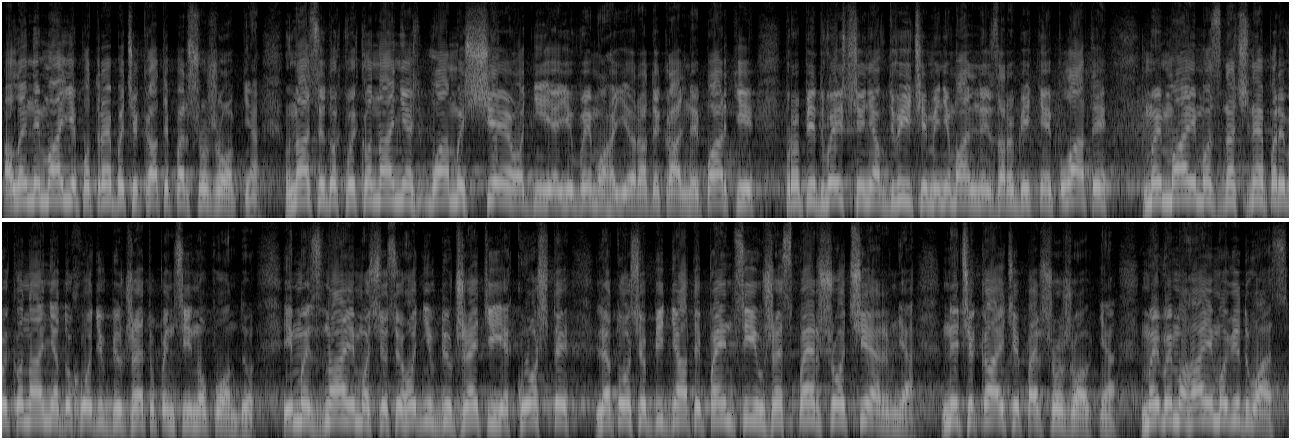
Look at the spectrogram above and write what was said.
Але немає потреби чекати 1 жовтня. Внаслідок виконання вами ще однієї вимоги Радикальної партії про підвищення вдвічі мінімальної заробітної плати ми маємо значне перевиконання доходів бюджету Пенсійного фонду. І ми знаємо, що сьогодні в бюджеті є кошти для того, щоб підняти пенсії вже з 1 червня, не чекаючи 1 жовтня. Ми вимагаємо від вас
